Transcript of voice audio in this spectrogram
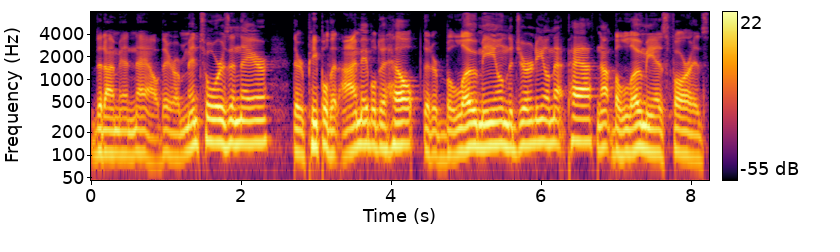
that I'm in now. There are mentors in there. There are people that I'm able to help that are below me on the journey on that path, not below me as far as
